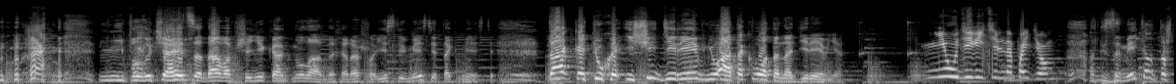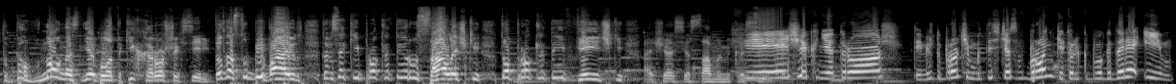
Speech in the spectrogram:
Не получается, да, вообще никак. Ну ладно, хорошо. Если вместе, так вместе. Так, Катюха, ищи деревню. А, так вот она, деревня. Неудивительно, пойдем. А ты заметил то, что давно у нас не было таких хороших серий? То нас убивают, то всякие проклятые русалочки, то проклятые феечки. А сейчас я самыми красивыми. Феечек не трожь. Ты, между прочим, ты сейчас в броньке только благодаря им.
